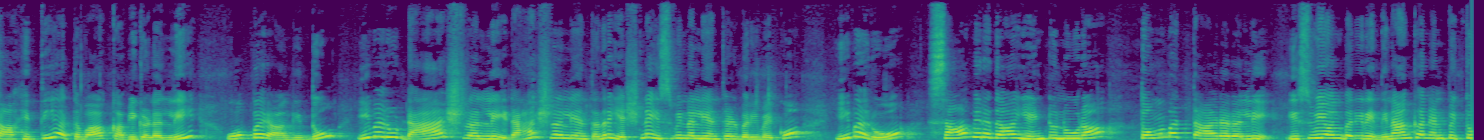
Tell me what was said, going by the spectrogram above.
ಸಾಹಿತಿ ಅಥವಾ ಕವಿಗಳಲ್ಲಿ ಒಬ್ಬರಾಗಿದ್ದು, ಇವರು ಡ್ಯಾಶ್ರಲ್ಲಿ ಡ್ಯಾಶ್ರಲ್ಲಿ ಅಂತಂದರೆ ಎಷ್ಟನೇ ಇಸ್ವಿನಲ್ಲಿ ಅಂತೇಳಿ ಬರೀಬೇಕು. ಇವರು ಸಾವಿರದ ಎಂಟುನೂರ ತೊಂಬತ್ತಾರರಲ್ಲಿ ಇಸ್ವಿ ಒಂದು ಬರೀರಿ, ದಿನಾಂಕ ನೆನಪಿತ್ತು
